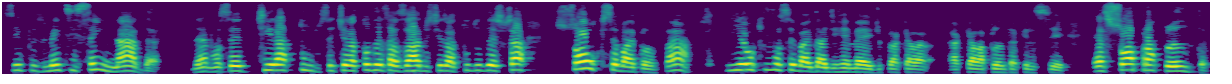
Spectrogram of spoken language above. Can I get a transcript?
simplesmente sem nada. Né? Você tirar tudo, você tira todas as aves, tirar tudo, deixar só o que você vai plantar e é o que você vai dar de remédio para aquela, aquela planta crescer. É só para a planta.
